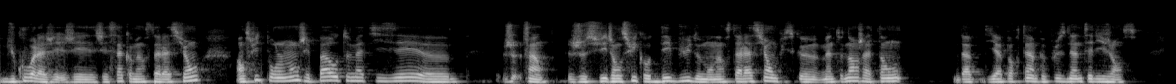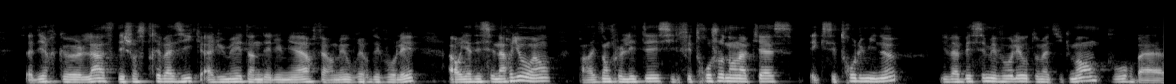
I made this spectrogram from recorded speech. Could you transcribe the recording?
du coup, voilà, j'ai- ça comme installation. Ensuite, pour le moment, j'ai pas automatisé. euh, Enfin, je suis, j'en suis qu'au début de mon installation, puisque maintenant, j'attends d'y apporter un peu plus d'intelligence. C'est-à-dire que là, c'est des choses très basiques allumer, éteindre des lumières, fermer, ouvrir des volets. Alors, il y a des scénarios. Hein. Par exemple, l'été, s'il fait trop chaud dans la pièce et que c'est trop lumineux, il va baisser mes volets automatiquement pour bah,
